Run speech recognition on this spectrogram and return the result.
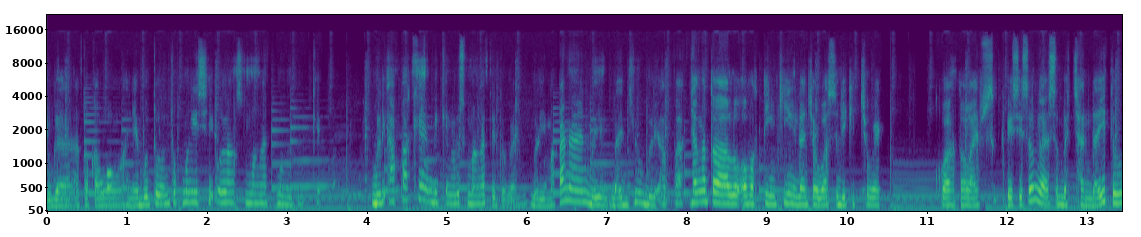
juga atau kamu hanya butuh untuk mengisi ulang semangatmu gitu kayak beli apa kayak yang bikin lu semangat itu kan. Beli makanan beli baju beli apa. Jangan terlalu overthinking dan coba sedikit cuek. Quarter life crisis itu nggak sebecanda itu.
